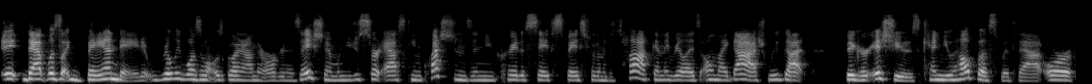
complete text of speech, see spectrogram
it that was like band-aid. It really wasn't what was going on in their organization. When you just start asking questions and you create a safe space for them to talk, and they realize, oh my gosh, we've got bigger issues. Can you help us with that? Or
